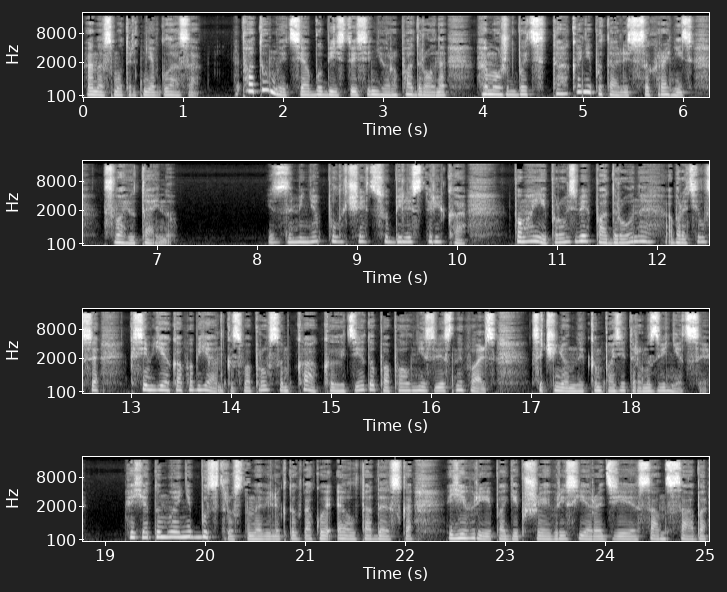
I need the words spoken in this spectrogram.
Она смотрит мне в глаза. Подумайте об убийстве сеньора Падрона. А может быть, так они пытались сохранить свою тайну? Из-за меня, получается, убили старика. По моей просьбе Падроне обратился к семье Капобьянка с вопросом, как к деду попал неизвестный вальс, сочиненный композитором из Венеции. Я думаю, они быстро установили, кто такой Эл Тадеско, еврей, погибший в Рисьера ди Сан-Сабе,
